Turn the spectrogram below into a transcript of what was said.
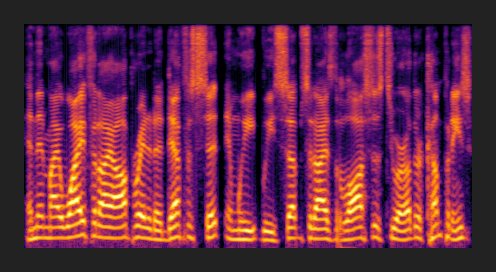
and then my wife and I operated a deficit, and we we subsidized the losses through our other companies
